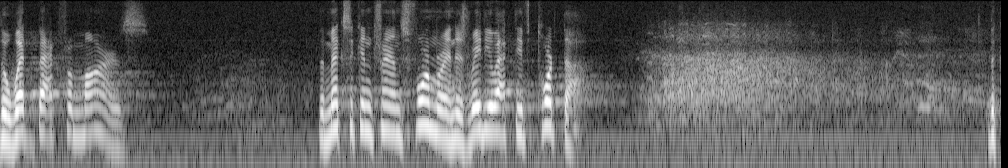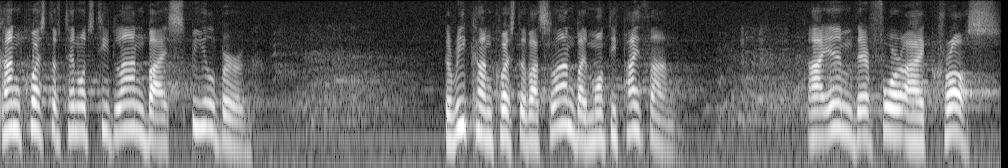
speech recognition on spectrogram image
the wetback from Mars, the Mexican transformer and his radioactive torta. the conquest of Tenochtitlan by Spielberg. The reconquest of Aztlan by Monty Python. I am, therefore I cross,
